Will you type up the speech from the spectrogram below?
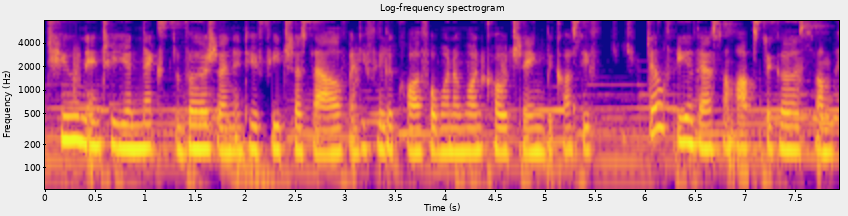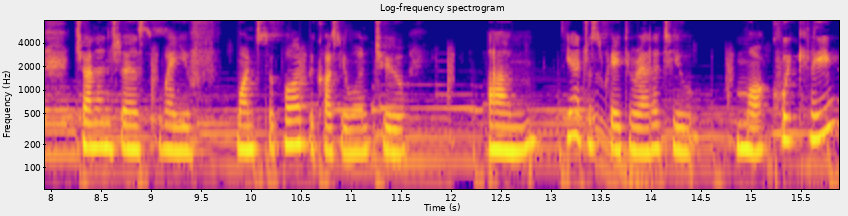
tune into your next version, into your future self, and you feel the call for one on one coaching because you still feel there's some obstacles, some challenges where you want support because you want to, um, yeah, just create your reality more quickly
